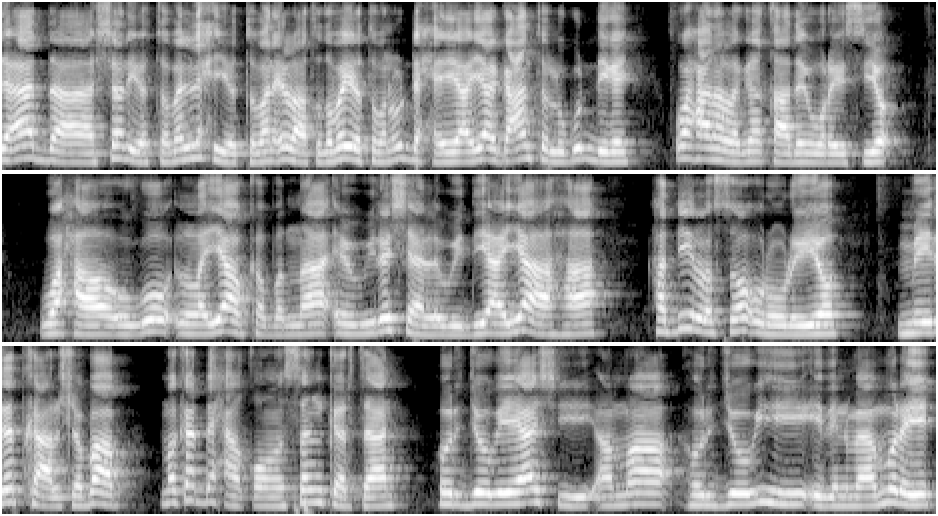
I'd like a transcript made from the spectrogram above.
da'aada shan iyo toban lix iyo toban ilaa toddoba iyo toban u dhexeeya ayaa gacanta lagu dhigay waxaana laga qaaday waraysiyo waxa ugu layaabka badnaa ee wiilashan la weydiiyey ayaa ahaa haddii la soo ururiyo meydadka al-shabaab ma ka dhex aqoonsan kartaan horjoogayaashii ama horjoogihii idin maamulayay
